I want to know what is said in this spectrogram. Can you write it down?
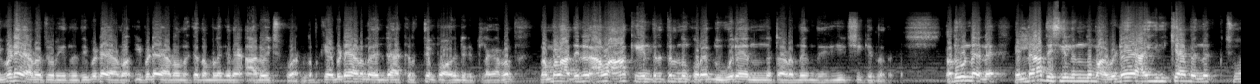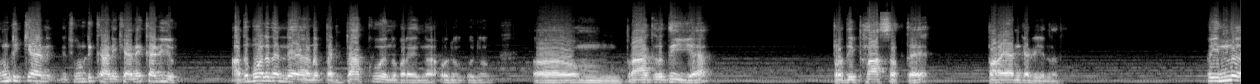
ഇവിടെയാണോ ചൊറിയുന്നത് ഇവിടെയാണോ? ഇവിടെയാണോ എന്നൊക്കെ നമ്മൾ ഇങ്ങനെ ആലോചിച്ച് പോകാറുണ്ട്. നമുക്ക് എവിടെയാണെന്ന് അതിന്റെ ആ കൃത്യം പോയിന്റ് കിട്ടില്ല. കാരണം നമ്മൾ അതിന് ആ കേന്ദ്രത്തിൽ നിന്നും കുറെ ദൂരെ നിന്നിട്ടാണ് അത് നിരീക്ഷിക്കുന്നത്. അതുകൊണ്ട് തന്നെ എല്ലാ ദിശയിൽ നിന്നും അവിടെ ആയിരിക്കാം എന്ന് ചൂണ്ടിക്കാൻ ചൂണ്ടിക്കാണിക്കാനേ കഴിയും. അതുപോലെ തന്നെയാണ് പെന്റാക്കു എന്ന് പറയുന്ന ഒരു ഒരു പ്രാകൃതീയ പ്രതിഭാസത്തെ പറയാൻ കഴിയുന്നത്. ഇന്ന്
